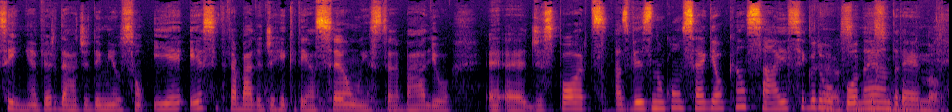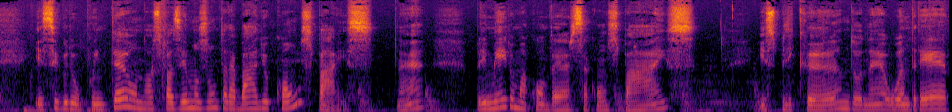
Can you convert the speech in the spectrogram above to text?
Sim, é verdade, Demilson. E esse trabalho de recreação, esse trabalho é, de esportes, às vezes não consegue alcançar esse grupo, é, né, André? Grupo, não. Esse grupo. Então, nós fazemos um trabalho com os pais, né? Primeiro uma conversa com os pais, explicando, né? O André,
